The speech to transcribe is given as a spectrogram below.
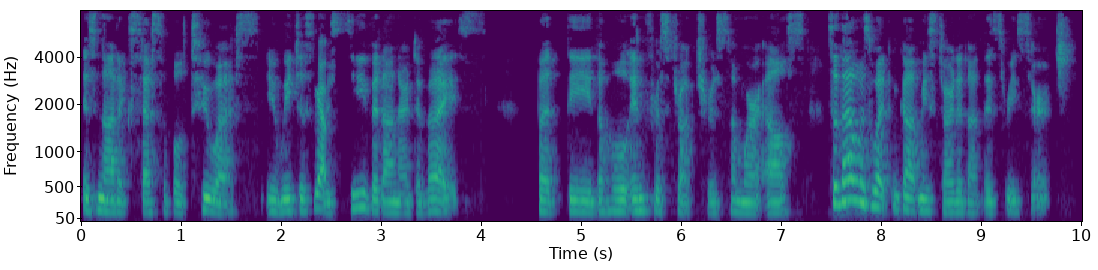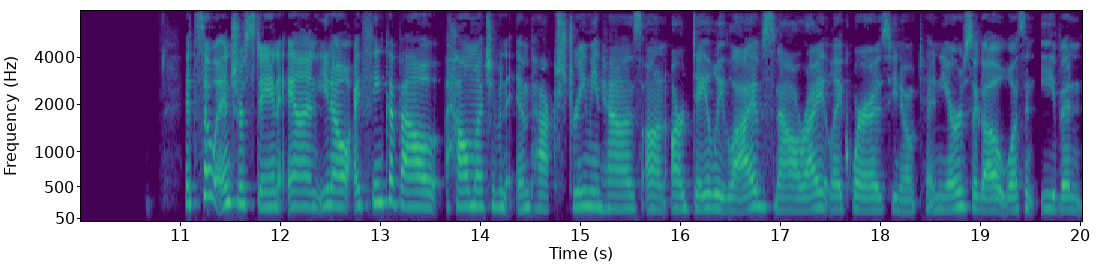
is not accessible to us. You know, we just yep. receive it on our device, but the the whole infrastructure is somewhere else. So that was what got me started on this research. It's so interesting. And, you know, I think about how much of an impact streaming has on our daily lives now, right? Like, whereas, you know, 10 years ago, it wasn't even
